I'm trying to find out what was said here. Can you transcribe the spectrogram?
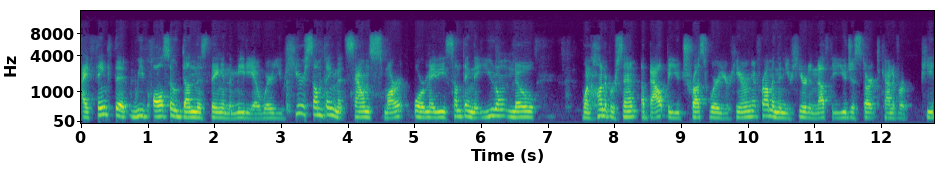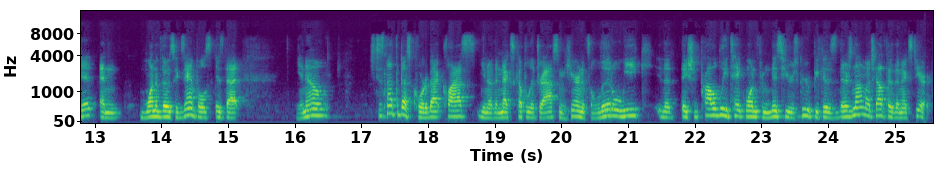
I think that we've also done this thing in the media where you hear something that sounds smart or maybe something that you don't know 100% about, but you trust where you're hearing it from. And then you hear it enough that you just start to kind of repeat it. And one of those examples is that you know, it's just not the best quarterback class. You know, the next couple of drafts, I'm hearing it's a little weak. That they should probably take one from this year's group because there's not much out there the next year.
